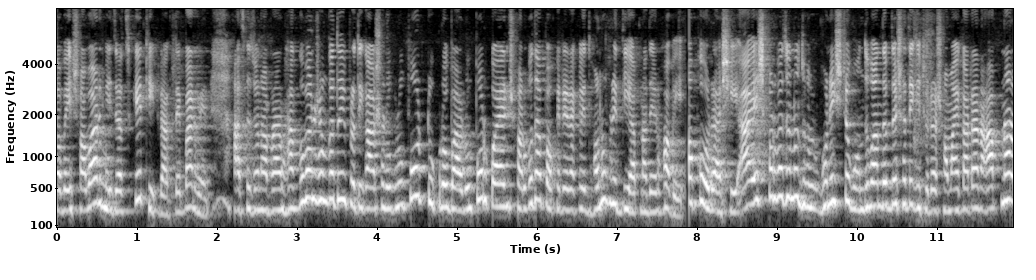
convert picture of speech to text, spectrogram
তবে সবার মেজাজকে ঠিক রাখতে পারবেন। আজকের জন্য আপনার ভাগ্যবান সংখ্যা দুই প্রতিকার স্বরূপ রূপোর টুকরো বা রূপোর কয়েন সর্বদা পকেটে রাখলে ধনবৃদ্ধি আপনাদের হবে। মকর রাশি আয়েস করবার জন্য ঘনিষ্ঠ বন্ধু বান্ধবদের সাথে কিছুটা সময় কাটান। আপনার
